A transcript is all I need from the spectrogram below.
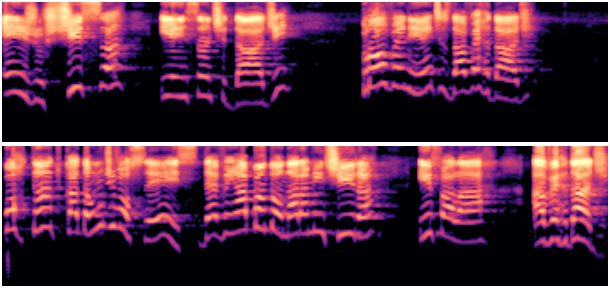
em justiça e em santidade, provenientes da verdade. Portanto, cada um de vocês devem abandonar a mentira e falar a verdade.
